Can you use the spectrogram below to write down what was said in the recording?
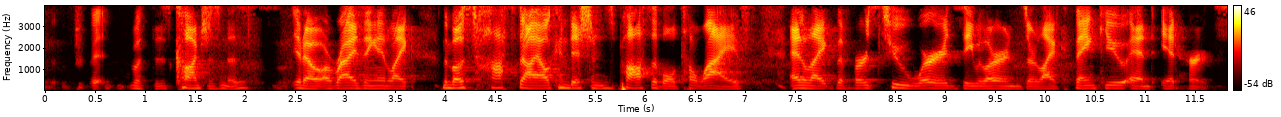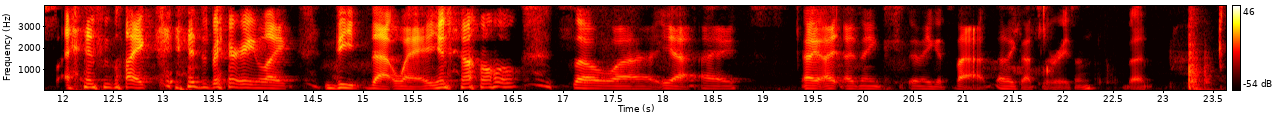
with this consciousness, you know, arising in like the most hostile conditions possible to life, and like the first two words he learns are like "thank you" and "it hurts," and like it's very like deep that way, you know. So uh, yeah, I. I, I, I think I think it's that. I think that's the reason. But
